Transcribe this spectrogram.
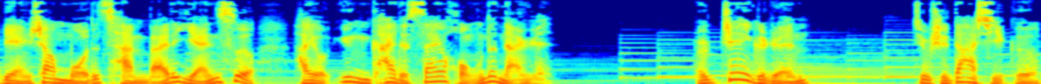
脸上抹的惨白的颜色，还有晕开的腮红的男人，而这个人，就是大喜哥。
